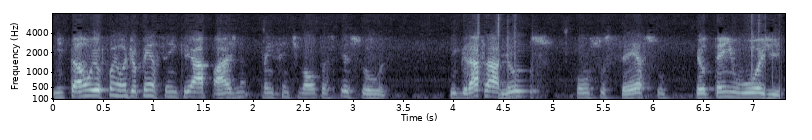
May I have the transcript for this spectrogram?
Então, eu foi onde eu pensei em criar a página para incentivar outras pessoas. E graças a Deus, foi um sucesso. Eu tenho hoje,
